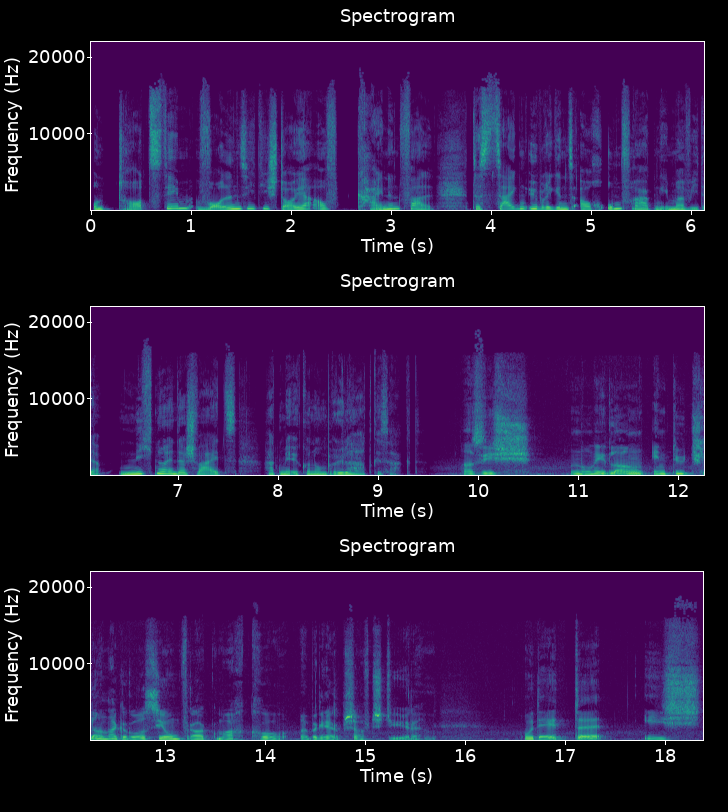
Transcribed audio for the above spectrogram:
Und trotzdem wollen sie die Steuer auf keinen Fall. Das zeigen übrigens auch Umfragen immer wieder. Nicht nur in der Schweiz, hat mir Ökonom Brühlhardt gesagt. Es ist noch nicht lange in Deutschland eine grosse Umfrage gemacht über Erbschaftssteuern. Und dort ist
